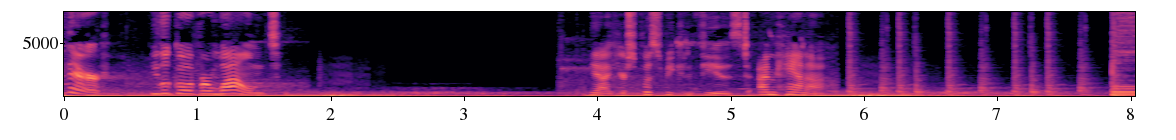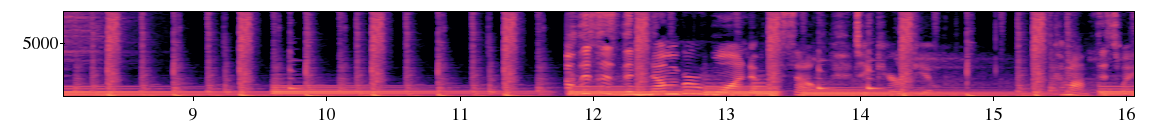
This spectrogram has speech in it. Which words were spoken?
there! You look overwhelmed. Yeah, you're supposed to be confused. I'm Hannah. Is the number one of myself. Take care of you. Come on, this way.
